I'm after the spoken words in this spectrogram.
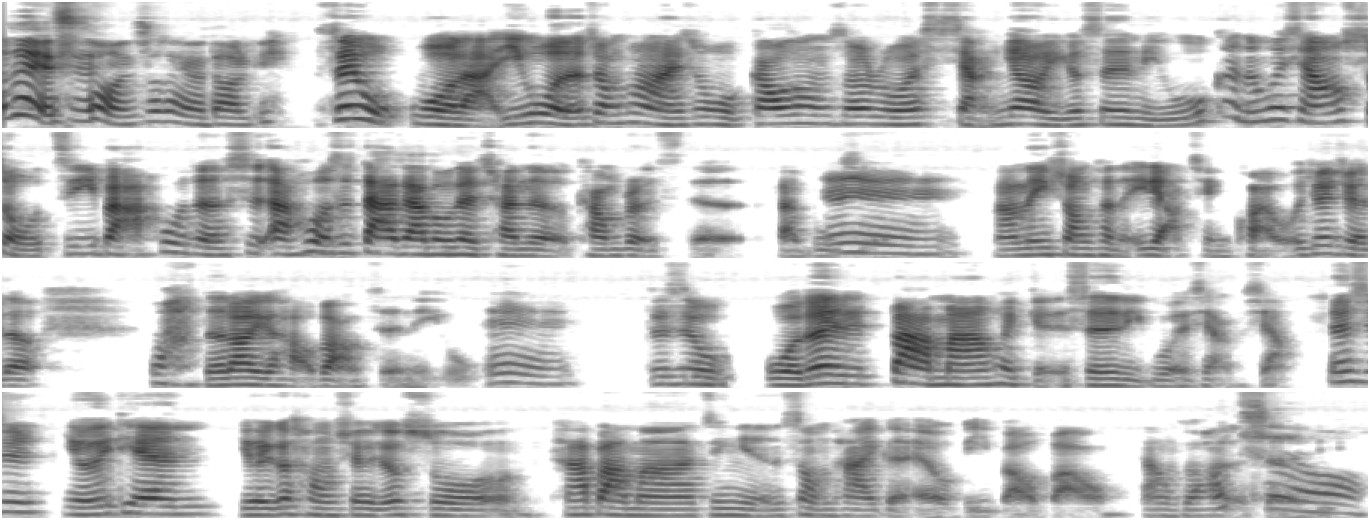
啊，这也是哦，你说的很有道理。所以，我我啦，以我的状况来说，我高中的时候如果想要一个生日礼物，我可能会想要手机吧，或者是啊，或者是大家都在穿的 Converse 的帆布鞋，然后那一双可能一两千块，我就觉得哇，得到一个好棒的生日礼物。嗯，这是我对爸妈会给生日礼物的想象。但是有一天，有一个同学就说，他爸妈今年送他一个 LV 包包，当做他的生日礼物。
